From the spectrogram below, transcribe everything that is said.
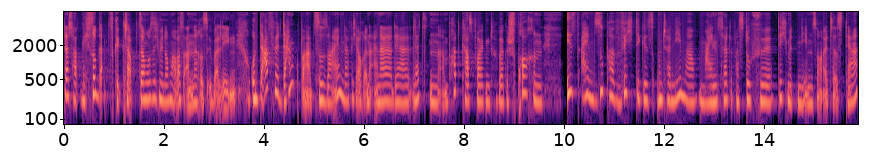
das hat nicht so ganz geklappt. Da muss ich mir noch mal was anderes überlegen. Und dafür dankbar zu sein, da habe ich auch in einer der letzten ähm, Podcast-Folgen drüber gesprochen, ist ein super wichtiges Unternehmer-Mindset, was du für dich mitnehmen solltest, ja.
